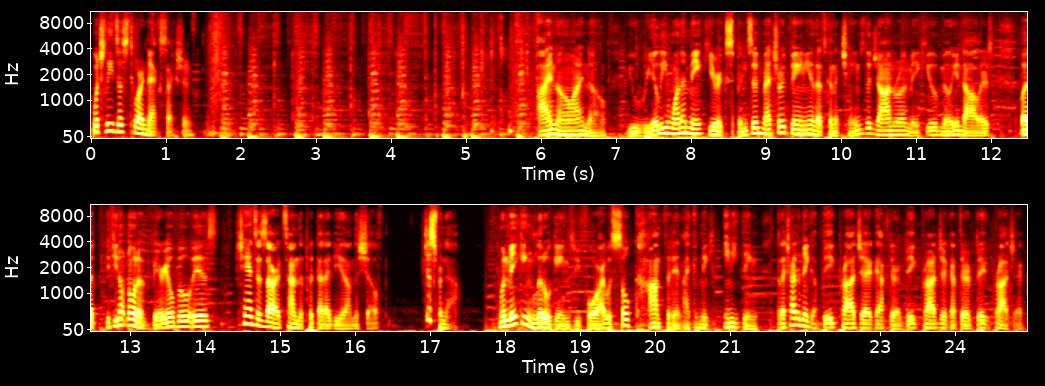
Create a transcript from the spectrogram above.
Which leads us to our next section. I know, I know. You really want to make your expensive Metroidvania that's going to change the genre and make you a million dollars, but if you don't know what a variable is, chances are it's time to put that idea on the shelf. Just for now. When making little games before, I was so confident I could make anything that I tried to make a big project after a big project after a big project.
